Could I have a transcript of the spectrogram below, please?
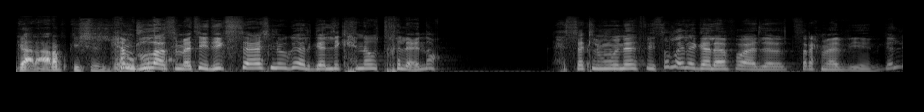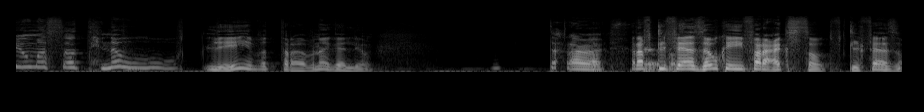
كاع العرب كيشجعوا الحمد لله سمعتي ديك الساعة شنو قال؟ قال لك حنا وتخلعنا حسك المنافس والله إلا قالها في واحد التصريح مع بيين قال لهم الساط حنا والهيبه ترابنا قال لهم. راه في التلفازة وكيفرعك الصوت في التلفازة.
